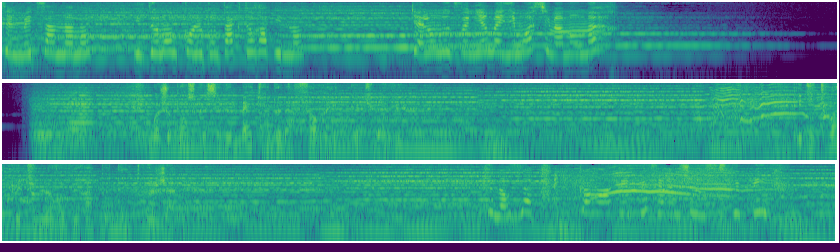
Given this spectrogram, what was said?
C'est le médecin de maman. Il demande qu'on le contacte rapidement. Qu'allons-nous devenir, Maï et moi, si maman meurt? Moi, je pense que c'est le maître de la forêt que tu as vu. Et dis-toi que tu ne le reverras peut-être jamais. Je n'en reviens pas. Comment a-t-elle pu faire une chose aussi stupide?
